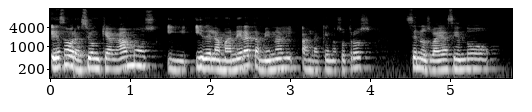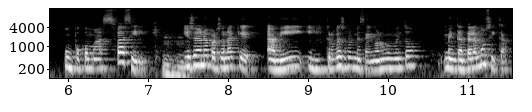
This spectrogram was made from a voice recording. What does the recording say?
esa oración que hagamos y, y de la manera también al, a la que nosotros se nos vaya haciendo un poco más fácil. Uh -huh. Yo soy una persona que a mí, y creo que eso me enseñó en un momento, me encanta la música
